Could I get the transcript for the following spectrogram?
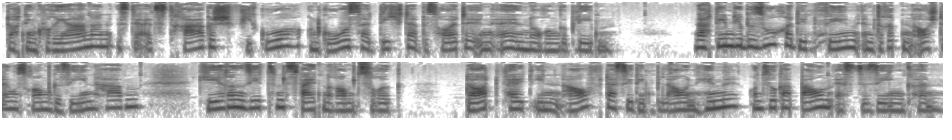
doch den Koreanern ist er als tragische Figur und großer Dichter bis heute in Erinnerung geblieben. Nachdem die Besucher den Film im dritten Ausstellungsraum gesehen haben, kehren sie zum zweiten Raum zurück. Dort fällt ihnen auf, dass sie den blauen Himmel und sogar Baumäste sehen können.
